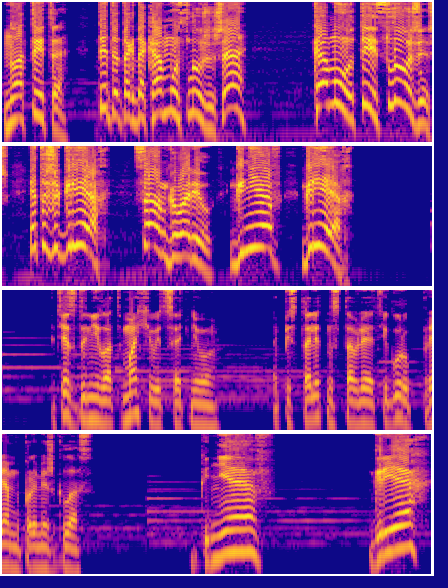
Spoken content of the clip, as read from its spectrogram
«Ну а ты-то, ты-то тогда кому служишь, а? Кому ты служишь? Это же грех! Сам говорил, гнев — грех!» Отец Данила отмахивается от него, а пистолет наставляет Егору прямо промеж глаз. «Гнев? Грех?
